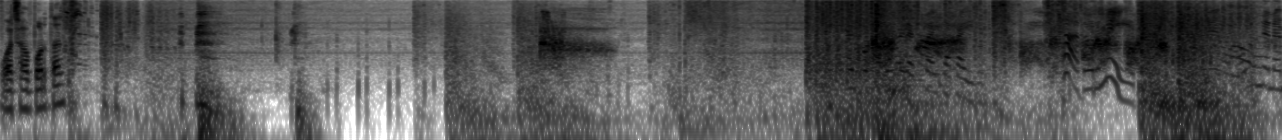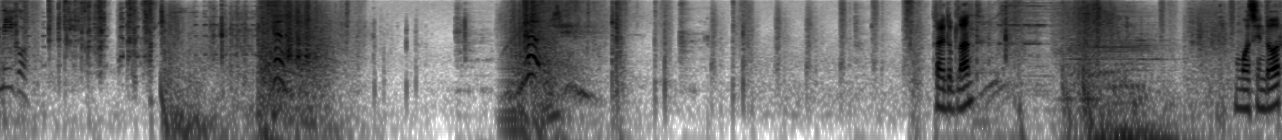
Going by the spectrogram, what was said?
Watch out portal. El portador de la Strike ha caído. ¡A dormir! Un enemigo. Try to plant. What's indoor?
